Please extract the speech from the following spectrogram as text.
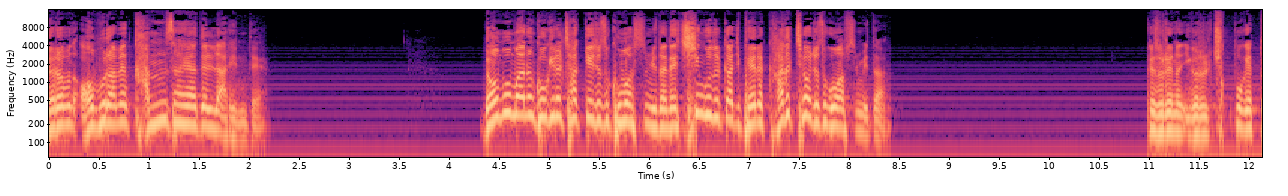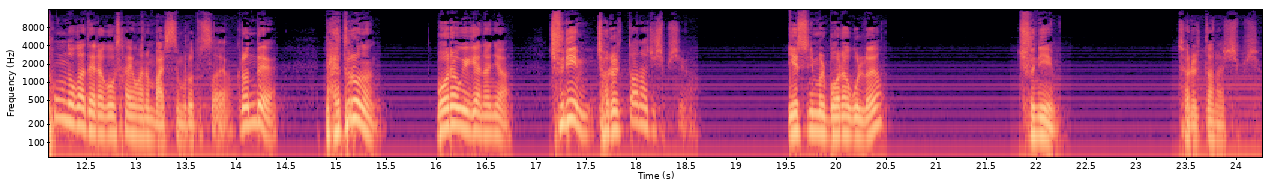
여러분 어부라면 감사해야 될 날인데 너무 많은 고기를 잡게 해줘서 고맙습니다. 내 친구들까지 배를 가득 채워줘서 고맙습니다. 그래서 우리는 이거를 축복의 통로가 되라고 사용하는 말씀으로도 써요. 그런데 베드로는 뭐라고 얘기하느냐? 주님, 저를 떠나 주십시오. 예수님을 뭐라고 불러요? 주님, 저를 떠나 주십시오.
